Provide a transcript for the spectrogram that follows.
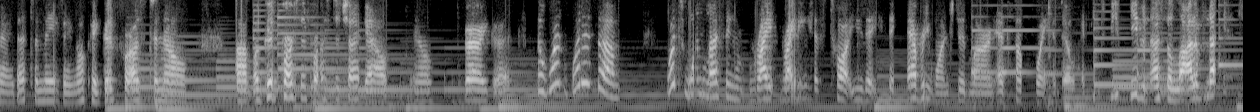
Okay, that's amazing. Okay, good for us to know. Um, a good person for us to check out. You know, very good. So, what what is um, what's one lesson write, writing has taught you that you think everyone should learn at some point in their life? You've given us a lot of nuggets.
